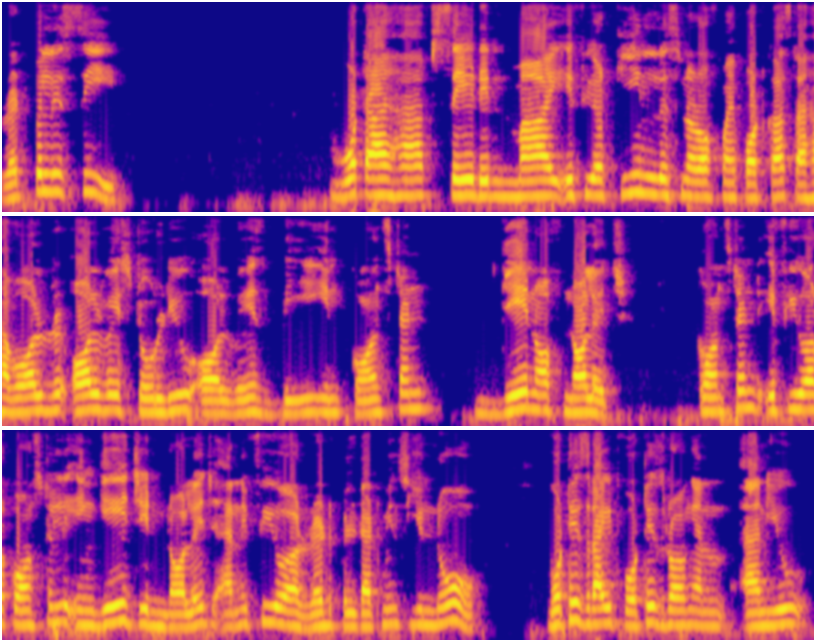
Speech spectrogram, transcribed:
Red pill is see what I have said in my. If you are keen listener of my podcast, I have al- always told you always be in constant gain of knowledge. Constant. If you are constantly engaged in knowledge, and if you are red pill, that means you know what is right, what is wrong, and and you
